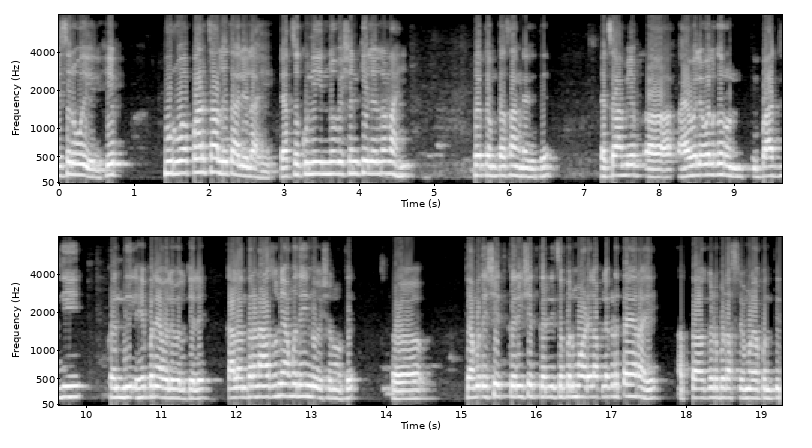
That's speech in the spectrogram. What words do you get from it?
हे सर्व येईल. हे पूर्वापार चालत आलेलं आहे. याचं कुणी इनोव्हेशन केलेलं नाही. प्रथमता सांगण्यात येते. त्याचं आम्ही अवेलेबल करून बादली कंदील हे पण अवेलेबल केले. कालांतराने अजून यामध्ये इनोव्हेशन होते. अं, त्यामध्ये शेतकरी शेतकरीचं पण मॉडेल आपल्याकडे तयार आहे. आता गडबड असल्यामुळे आपण ते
